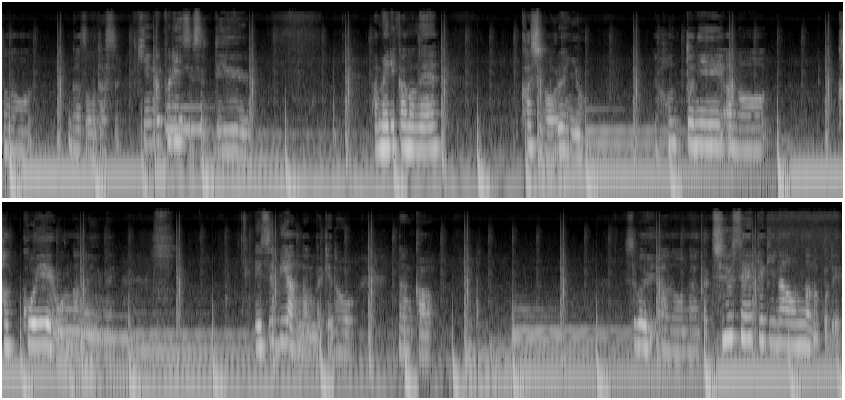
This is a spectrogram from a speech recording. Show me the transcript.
その画像を出す。キングプリンセスっていうアメリカのね歌手がおるんよ。本当にあのかっこいい女なんよね。レズビアンなんだけどなんかすごいあのなんか中性的な女の子で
